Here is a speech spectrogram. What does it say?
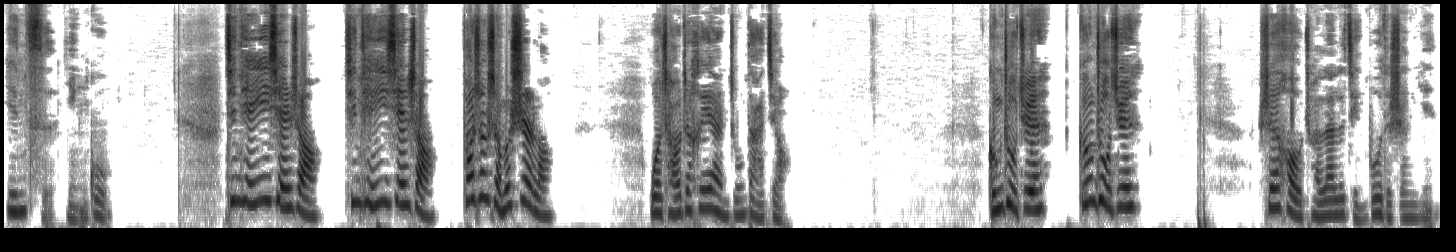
因此凝固。金田一先生，金田一先生，发生什么事了？我朝着黑暗中大叫。耕助君，耕助君！身后传来了警部的声音。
